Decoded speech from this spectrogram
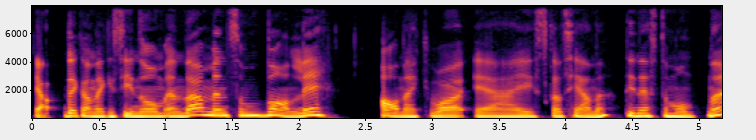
Ja, det kan jeg ikke si noe om enda, men som vanlig aner jeg ikke hva jeg skal tjene de neste månedene.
